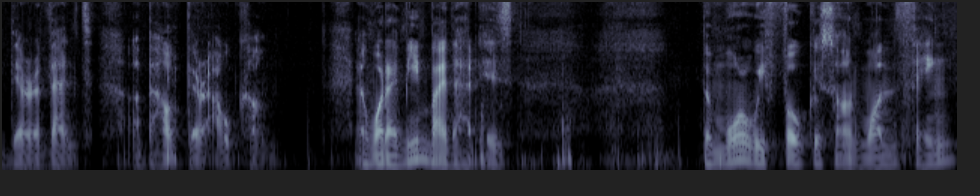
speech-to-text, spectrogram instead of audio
their event, about their outcome. And what I mean by that is the more we focus on one thing,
